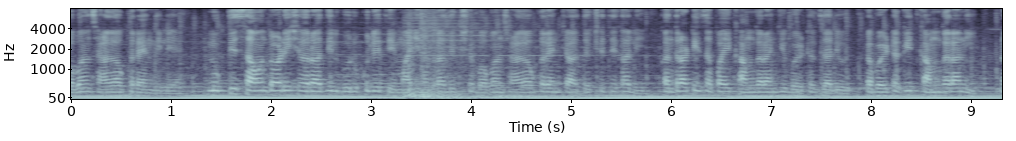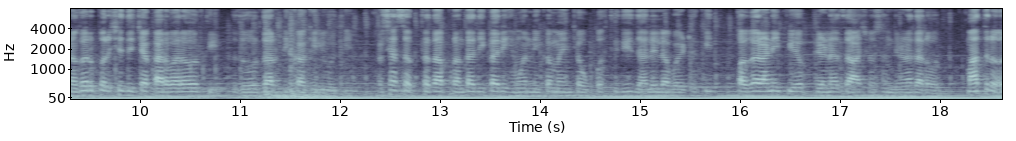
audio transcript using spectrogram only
बबन साळगावकर यांनी दिली आहे. नुकतीच सावंतवाडी शहरातील गुरुकुल येथे माजी नगराध्यक्ष बबन साळगावकर यांच्या अध्यक्षतेखाली कंत्राटी सफाई कामगारांची बैठक झाली होती. या बैठकीत कामगारांनी नगर परिषदेच्या कारभारावरती जोरदार टीका केली होती. प्रशासक तथा प्रांताधिकारी हेमंत निकम यांच्या उपस्थितीत झालेल्या बैठकीत पगार आणि पीएफ देण्याचं आश्वासन देण्यात आलं होतं. मात्र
